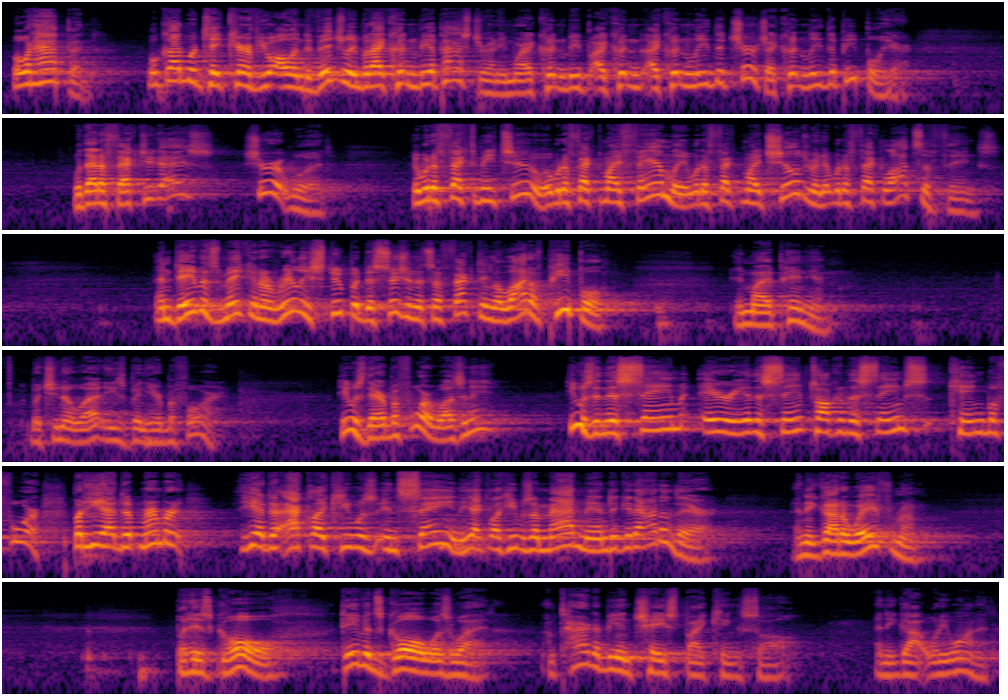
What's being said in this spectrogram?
What would happen? Well, God would take care of you all individually, but I couldn't be a pastor anymore. I couldn't, be, I couldn't, I couldn't lead the church. I couldn't lead the people here. Would that affect you guys? Sure, it would. It would affect me too. It would affect my family. It would affect my children. It would affect lots of things. And David's making a really stupid decision that's affecting a lot of people, in my opinion. But you know what? He's been here before. He was there before, wasn't he? He was in this same area, the same talking to the same king before. But he had to remember he had to act like he was insane. He acted like he was a madman to get out of there. And he got away from him. But his goal, David's goal was what? I'm tired of being chased by King Saul. And he got what he wanted.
